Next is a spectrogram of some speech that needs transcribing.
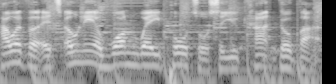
However, it's only a one-way portal so you can't go back.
